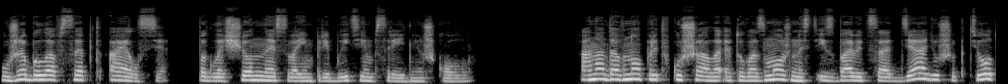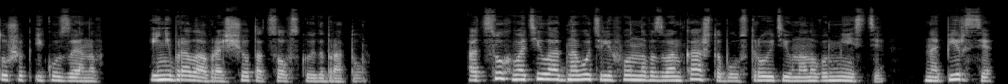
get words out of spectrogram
уже была в Септ-Айлсе, поглощенная своим прибытием в среднюю школу. Она давно предвкушала эту возможность избавиться от дядюшек, тетушек и кузенов и не брала в расчет отцовскую доброту. Отцу хватило одного телефонного звонка, чтобы устроить ее на новом месте, на пирсе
